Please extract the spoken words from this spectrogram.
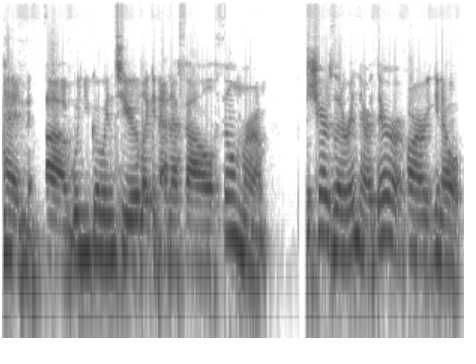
And uh, when you go into like an NFL film room, the chairs that are in there, there are, you know,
